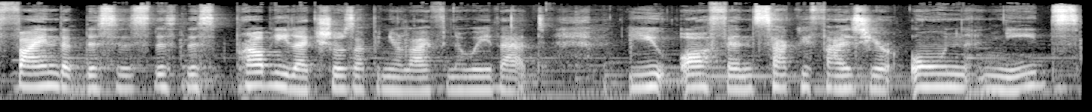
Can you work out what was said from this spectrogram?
find that this is this this probably like shows up in your life in a way that you often sacrifice your own needs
